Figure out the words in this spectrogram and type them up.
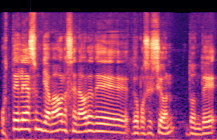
usted le hace un llamado a los senadores de, de oposición, donde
